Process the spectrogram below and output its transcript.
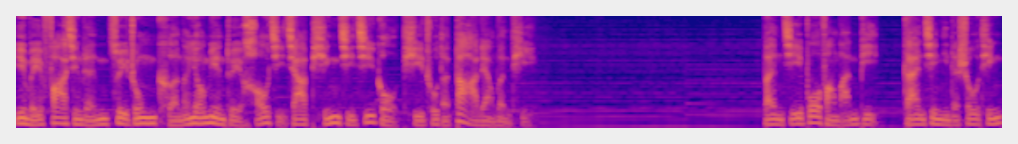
因为发行人最终可能要面对好几家评级机构提出的大量问题。本集播放完毕，感谢您的收听，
